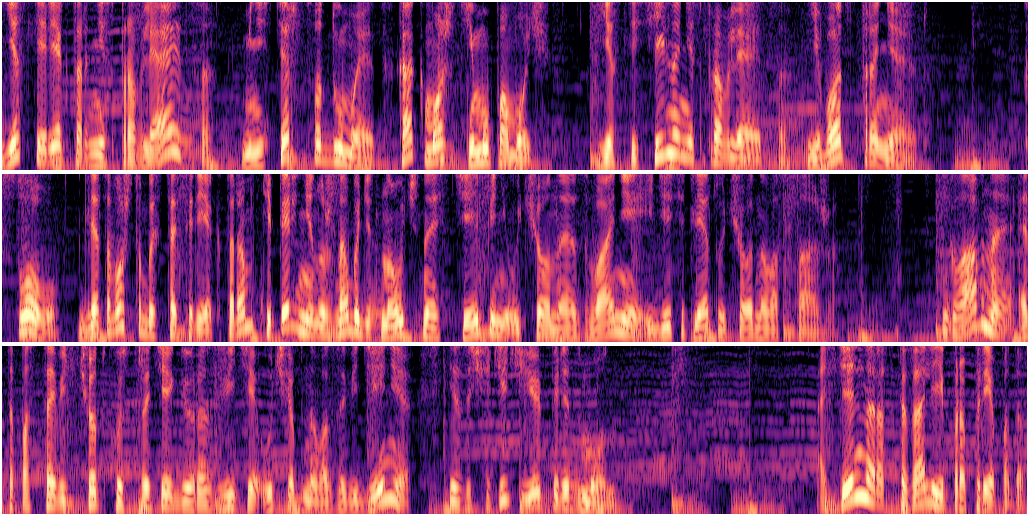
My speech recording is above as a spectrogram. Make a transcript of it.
Если ректор не справляется, министерство думает, как может ему помочь. Если сильно не справляется, его отстраняют. К слову, для того, чтобы стать ректором, теперь не нужна будет научная степень, ученое звание и 10 лет ученого стажа. Главное – это поставить четкую стратегию развития учебного заведения и защитить ее перед МОН. Отдельно рассказали и про преподов.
